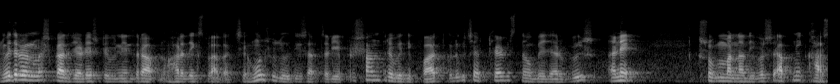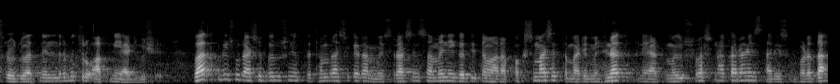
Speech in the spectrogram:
મિત્રો, નમસ્કાર. જેડેશ ટીવીની અંદર આપનું હાર્દિક સ્વાગત છે. હું છું જ્યોતિષ આચાર્ય પ્રશાંત ત્રિવેદી વાત કરવી છે અઠ્યાવીસ નવ બે હજાર વીસ અને સોમવારના દિવસે આપની ખાસ રજૂઆતની અંદર મિત્રો, આપની આજ વિશે વાત કરીશું રાશિ ભવિષ્યની. પ્રથમ રાશિ કરતાં મેષ રાશિ સમયની ગતિ તમારા પક્ષમાં છે. તમારી મહેનત અને આત્મવિશ્વાસના કારણે સારી સફળતા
